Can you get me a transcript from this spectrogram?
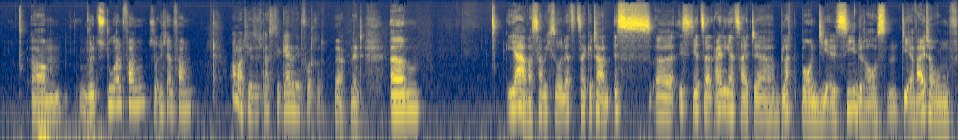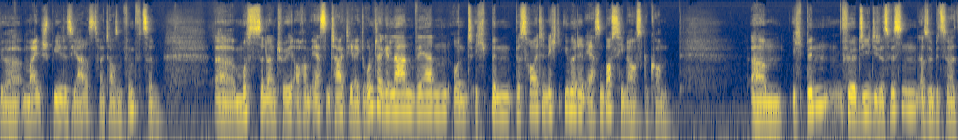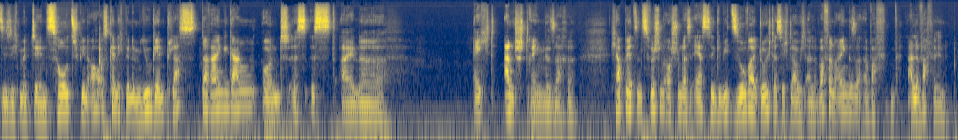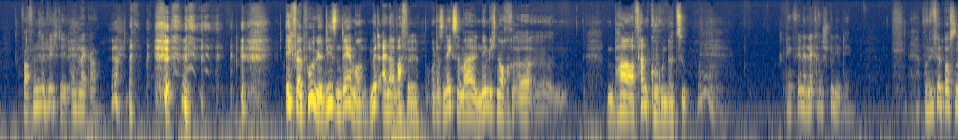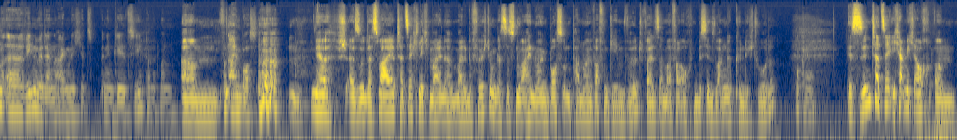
Ähm, willst du anfangen? Soll ich anfangen? Oh, Matthias, ich lasse dir gerne den Vortritt. Ja, nett. Ähm, ja, was habe ich so in letzter Zeit getan? Es äh, ist jetzt seit einiger Zeit der Bloodborne DLC draußen. Die Erweiterung für mein Spiel des Jahres 2015 äh, musste natürlich auch am ersten Tag direkt runtergeladen werden und ich bin bis heute nicht über den ersten Boss hinausgekommen. Ähm, ich bin, für die, die das wissen, also beziehungsweise die sich mit den Souls-Spielen auch auskennen, ich bin im New Game Plus da reingegangen und es ist eine echt anstrengende Sache. Ich habe jetzt inzwischen auch schon das erste Gebiet so weit durch, dass ich, glaube ich, alle Waffeln eingesammelt äh, Waff alle Waffeln. Waffeln sind wichtig und lecker. Ich verprügel diesen Dämon mit einer Waffel. Und das nächste Mal nehme ich noch äh, ein paar Pfannkuchen dazu. Hm. Klingt wie eine leckere Spielidee. Von wie vielen Bossen äh, reden wir denn eigentlich jetzt in dem DLC, damit man. Ähm, von einem Boss. ja, also das war ja tatsächlich meine, meine Befürchtung, dass es nur einen neuen Boss und ein paar neue Waffen geben wird, weil es am Anfang auch ein bisschen so angekündigt wurde. Okay. Es sind tatsächlich, ich habe mich auch, ähm,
